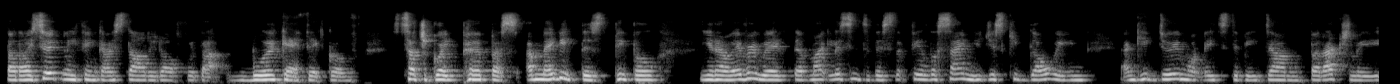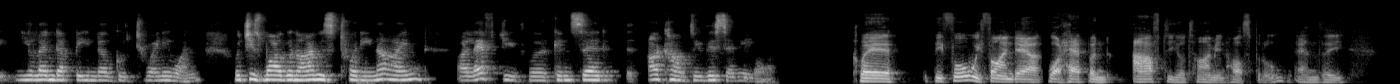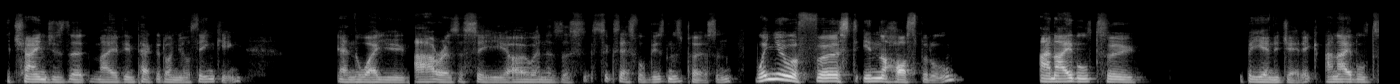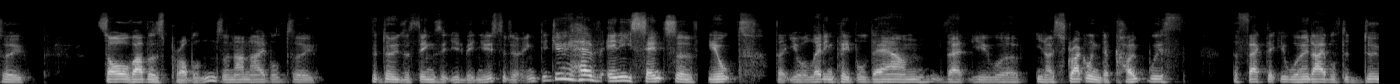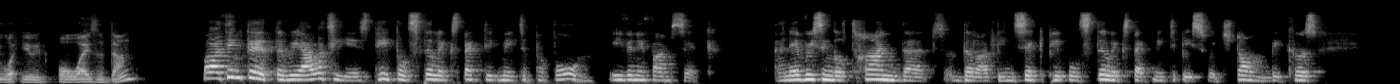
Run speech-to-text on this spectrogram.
But I certainly think I started off with that work ethic of such a great purpose. And maybe there's people, you know, everywhere that might listen to this that feel the same. You just keep going and keep doing what needs to be done. But actually, you'll end up being no good to anyone, which is why when I was 29, I left youth work and said, I can't do this anymore. Clare, before we find out what happened after your time in hospital and the, the changes that may have impacted on your thinking and the way you are as a CEO and as a successful business person, when you were first in the hospital, unable to be energetic, unable to solve others' problems, and unable to to do the things that you'd been used to doing. Did you have any sense of guilt that you were letting people down, that you were, you know, struggling to cope with the fact that you weren't able to do what you always have done? Well, I think that the reality is people still expected me to perform, even if I'm sick. And every single time that that I've been sick, people still expect me to be switched on because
